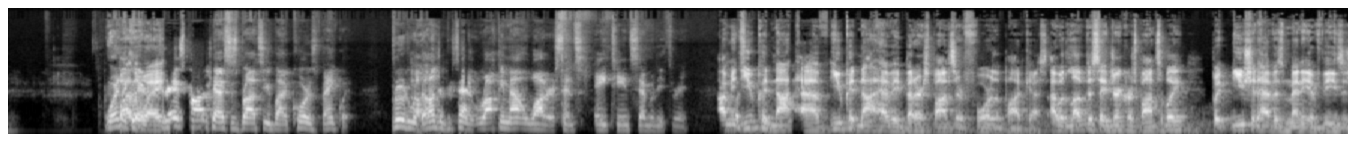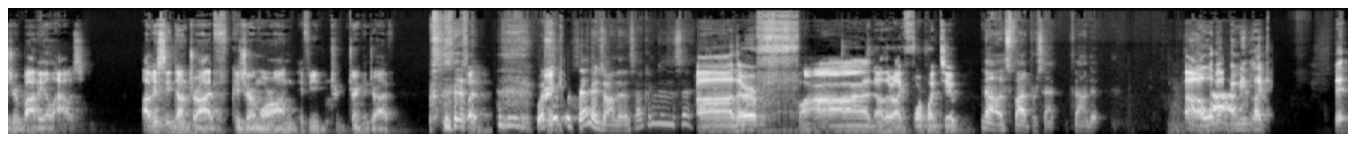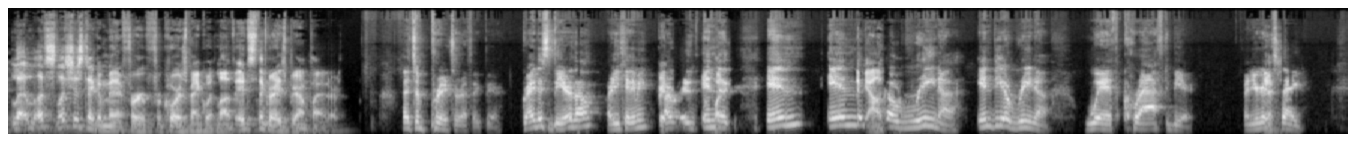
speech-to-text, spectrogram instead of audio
We're in the By the clear. way- Today's podcast is brought to you by Coors Banquet, brewed with Oh. 100% Rocky Mountain water since 1873. I mean, What's- you could not have you could not have a better sponsor for the podcast. I would love to say drink responsibly, but you should have as many of these as your body allows. Obviously, don't drive because you're a moron if you dr- drink and drive. But What's drink- the percentage on this? How come it doesn't say? uh, they're five. No, they're like four point two. No, it's 5%. Found it. Oh well, Ah. I mean, like, it, let, let's let's just take a minute for for Coors Banquet Love. It's the greatest beer on planet Earth. It's a pretty terrific beer. Greatest beer, though? Are you kidding me? Great. In, the in in The the arena, in the arena with craft beer, and you're gonna Yes. say,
